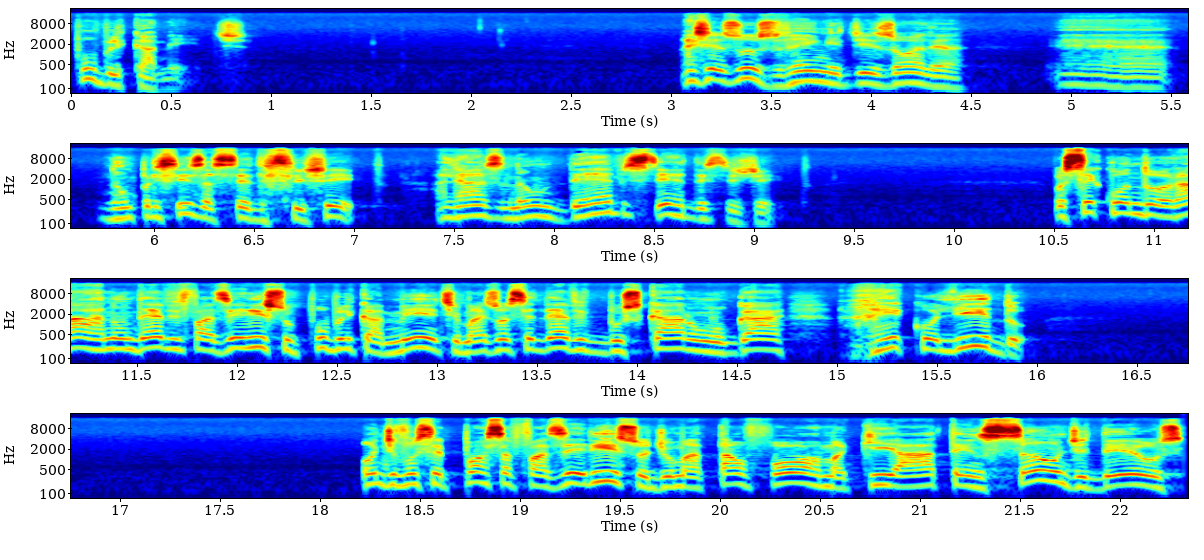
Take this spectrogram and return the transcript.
publicamente. Mas Jesus vem e diz: olha, é, não precisa ser desse jeito. Aliás, não deve ser desse jeito. Você, quando orar, não deve fazer isso publicamente, mas você deve buscar um lugar recolhido, onde você possa fazer isso de uma tal forma que a atenção de Deus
